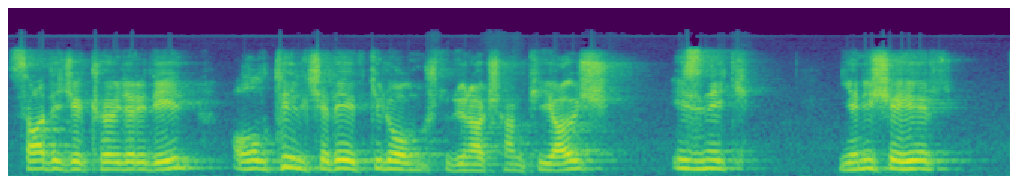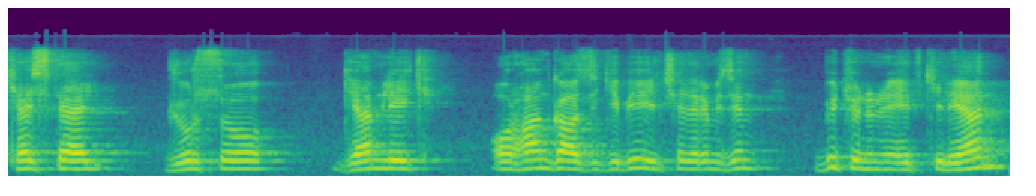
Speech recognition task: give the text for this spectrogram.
sadece köyleri değil, 6 ilçede etkili olmuştu dün akşamki yağış. İznik, Yenişehir, Kestel, Gürsu, Gemlik, Orhan Gazi gibi ilçelerimizin bütününü etkileyen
